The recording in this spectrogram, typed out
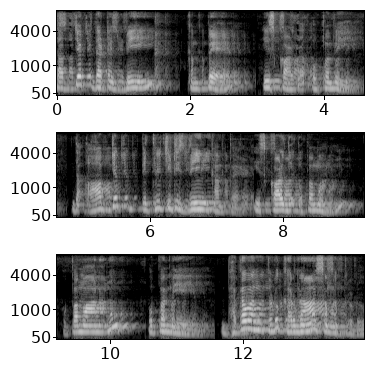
subject that is being compared is called the upameya the object with which it is being compared is called the upamanam. ఉపమానము ఉపమేయం భగవంతుడు కరుణా సముద్రుడు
